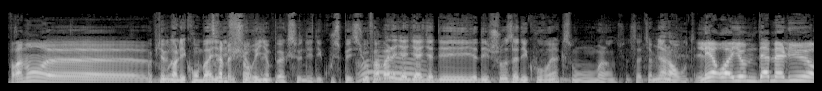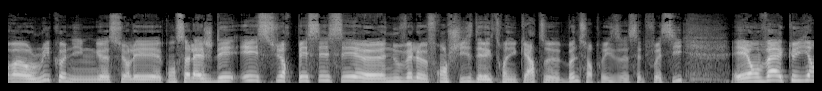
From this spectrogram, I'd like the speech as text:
Vraiment. Euh, Et puis même dans les combats, il y a des furies, chose. on peut actionner des coups spéciaux. Enfin voilà, il y a, il y a- il y a des il y a des choses à découvrir qui sont voilà, ça, ça tient bien la route. Les royaumes d'Amalur euh, Reckoning sur les consoles HD et sur PC, c'est euh, nouvelle franchise d'Electronic Arts. Euh, bonne surprise euh, cette fois-ci. Et on va accueillir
